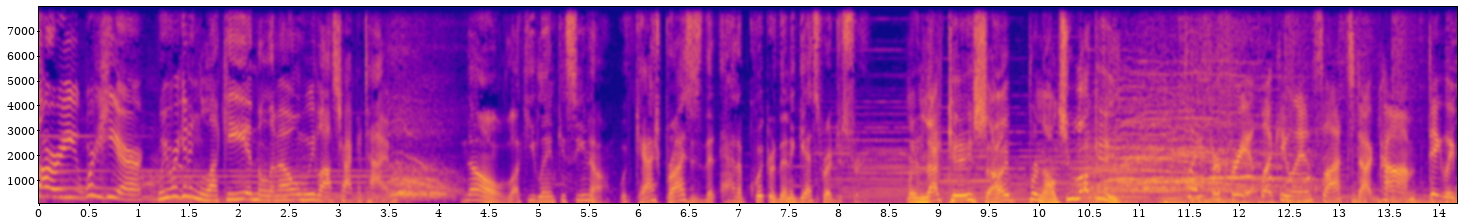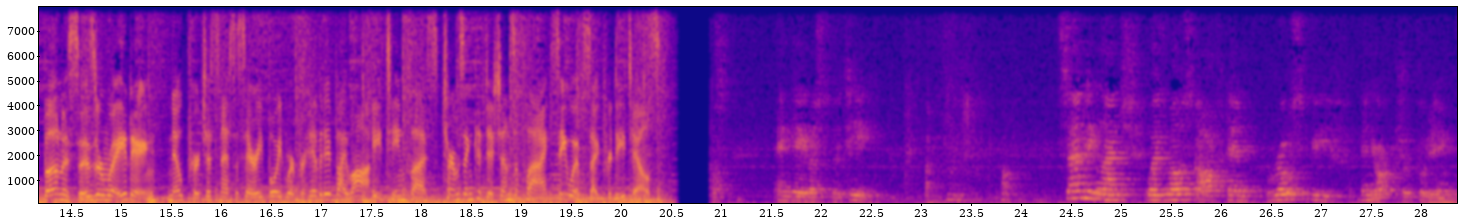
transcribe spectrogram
sorry, we're here. We were getting lucky in the limo and we lost track of time. No, Lucky Land Casino, with cash prizes that add up quicker than a guest registry. In that case, I pronounce you lucky. Play for free at LuckyLandSlots.com. Daily bonuses are waiting. No purchase necessary. Void where prohibited by law. 18 plus. Terms and conditions apply. See website for details. and gave us the tea. Sunday lunch was most often roast beef and Yorkshire pudding,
